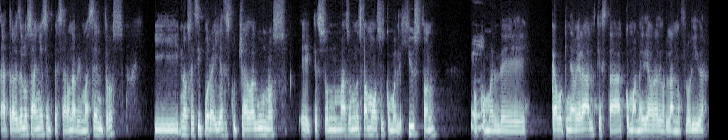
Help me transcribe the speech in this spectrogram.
a través de los años, empezaron a abrir más centros y no sé si por ahí has escuchado algunos eh, que son más o menos famosos, como el de Houston o como el de Cabo Cañaveral, que está como a media hora de Orlando, Florida.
